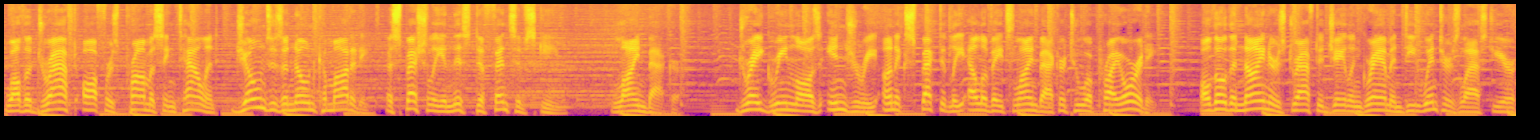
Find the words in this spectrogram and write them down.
While the draft offers promising talent, Jones is a known commodity, especially in this defensive scheme. Linebacker. Dre Greenlaw's injury unexpectedly elevates linebacker to a priority. Although the Niners drafted Jalen Graham and Dee Winters last year,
